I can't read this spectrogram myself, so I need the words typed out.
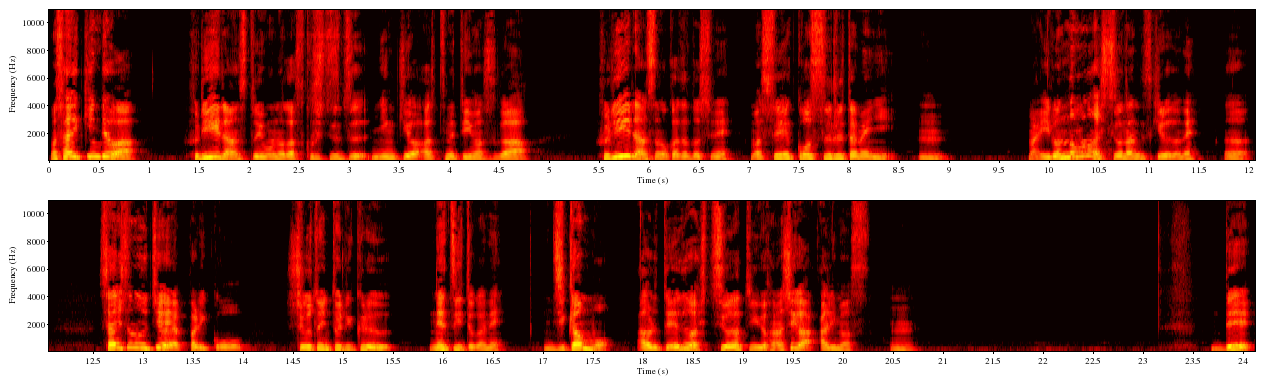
まあ、最近ではフリーランスというものが少しずつ人気を集めていますがフリーランスの方としてね、まあ、成功するために、うん。まあ、いろんなものが必要なんですけれどね、うん、最初のうちはやっぱりこう仕事に取り組む熱意とかね時間もある程度は必要だという話があります。うん、で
